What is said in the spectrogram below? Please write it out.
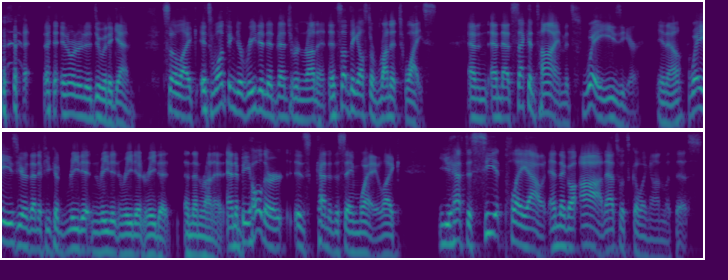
in order to do it again. So like it's one thing to read an adventure and run it. It's something else to run it twice. And and that second time it's way easier you know way easier than if you could read it and read it and read it and read it and then run it and a beholder is kind of the same way like you have to see it play out and then go ah that's what's going on with this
